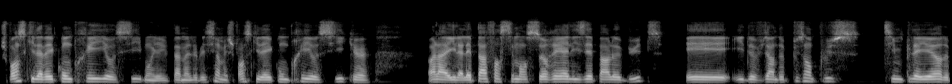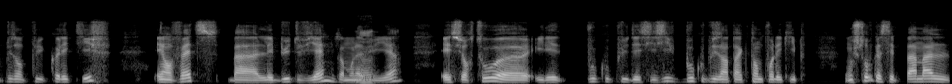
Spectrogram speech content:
Je pense qu'il avait compris aussi, bon, il y a eu pas mal de blessures, mais je pense qu'il avait compris aussi que voilà, il n'allait pas forcément se réaliser par le but et il devient de plus en plus team player, de plus en plus collectif. Et en fait, bah, les buts viennent, comme on l'a vu hier. Et surtout, euh, il est beaucoup plus décisif, beaucoup plus impactant pour l'équipe. Donc je trouve que c'est pas mal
